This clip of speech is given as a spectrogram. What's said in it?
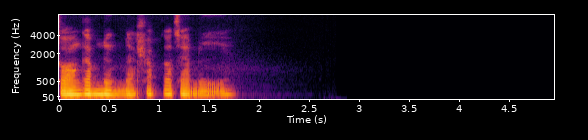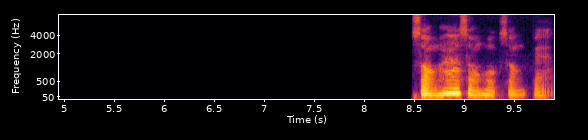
สองกับหนึ่งนะครับก็จะมีสองห้าสองหกสองแปด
